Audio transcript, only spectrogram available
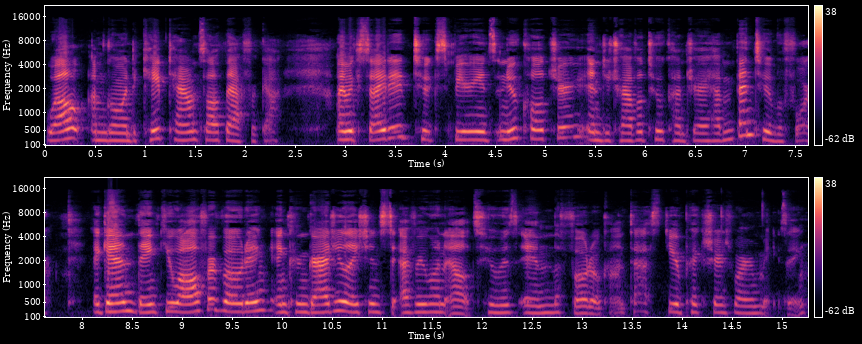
Well, I'm going to Cape Town, South Africa. I'm excited to experience a new culture and to travel to a country I haven't been to before. Again, thank you all for voting and congratulations to everyone else who was in the photo contest. Your pictures were amazing.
